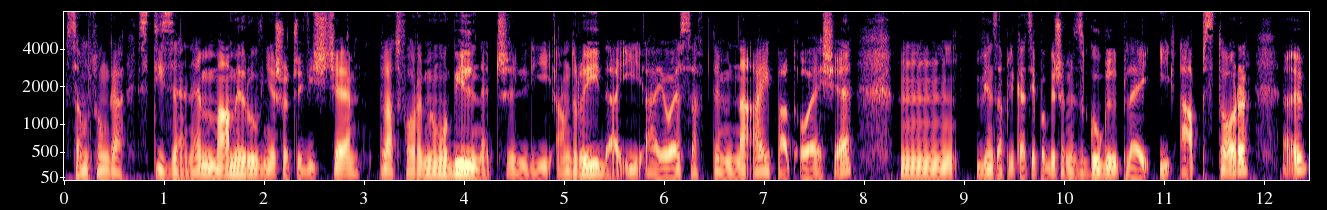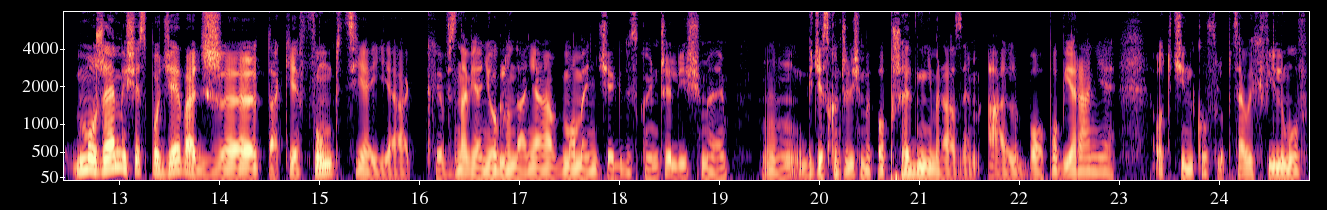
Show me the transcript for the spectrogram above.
Samsunga z Tizenem. Mamy również oczywiście platformy mobilne, czyli Androida i iOS-a, w tym na iPad OS-ie, mm, więc aplikacje pobierzemy z Google Play i App Store. E, możemy się spodziewać, że takie funkcje jak wznawianie oglądania w momencie, gdy skończyliśmy mm, gdzie skończyliśmy poprzednim razem, albo pobieranie odcinków lub całych filmów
